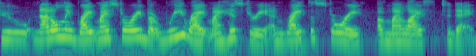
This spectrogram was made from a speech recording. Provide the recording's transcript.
to not only write my story, but rewrite my history and write the story of my life today.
